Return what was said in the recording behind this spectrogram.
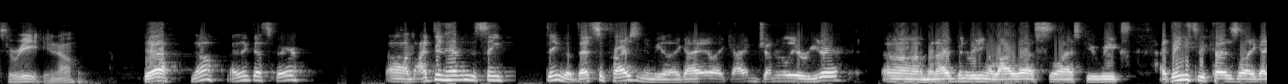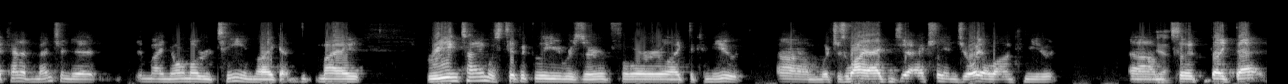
to read. You know. Yeah. No, I think that's fair. Um, I've been having the same thing though. that's surprising to me. Like I like I'm generally a reader, um, and I've been reading a lot less the last few weeks. I think it's because like I kind of mentioned it in my normal routine. Like my reading time was typically reserved for like the commute, um, which is why I actually enjoy a long commute. Um, yeah. So like that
